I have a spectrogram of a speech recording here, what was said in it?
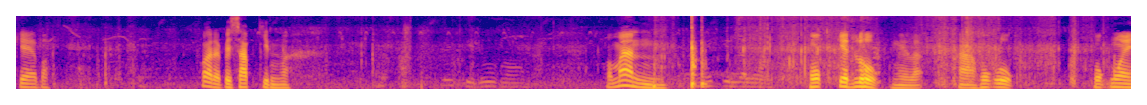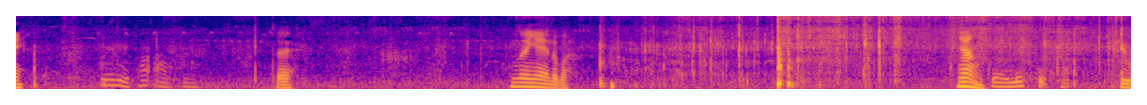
แก่ปะว่าแต่ไปซับกินมาประมาณหกเจ็ดลูกนี่ละหาหกลูกหกหน่วย นี่พ่อเอาไปใช่หน่วยใหญ่หรอเปล่ายังยังไม่ขุกค่ะผิว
